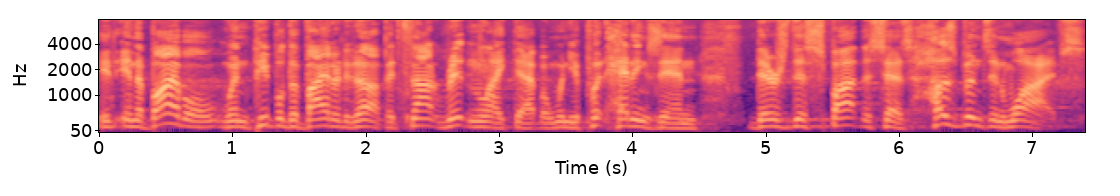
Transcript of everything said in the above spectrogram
it, in the Bible, when people divided it up, it's not written like that, but when you put headings in, there's this spot that says husbands and wives.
